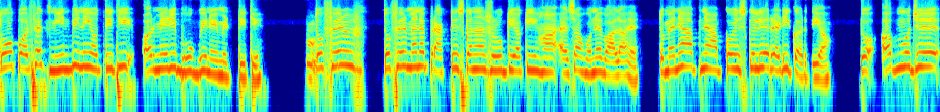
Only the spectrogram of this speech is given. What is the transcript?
तो परफेक्ट नींद भी नहीं होती थी और मेरी भूख भी नहीं मिटती थी। तो फिर तो फिर मैंने प्रैक्टिस करना शुरू किया कि हाँ ऐसा होने वाला है। तो मैंने अपने आप को इसके लिए रेडी कर दिया। तो अब मुझे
